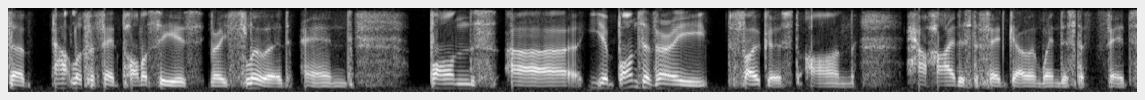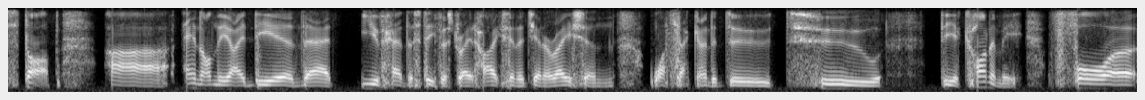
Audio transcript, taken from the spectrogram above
the outlook for Fed policy is very fluid, and bonds are you know, bonds are very focused on how high does the Fed go and when does the Fed stop, uh, and on the idea that you've had the steepest rate hikes in a generation. What's that going to do to the economy. For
